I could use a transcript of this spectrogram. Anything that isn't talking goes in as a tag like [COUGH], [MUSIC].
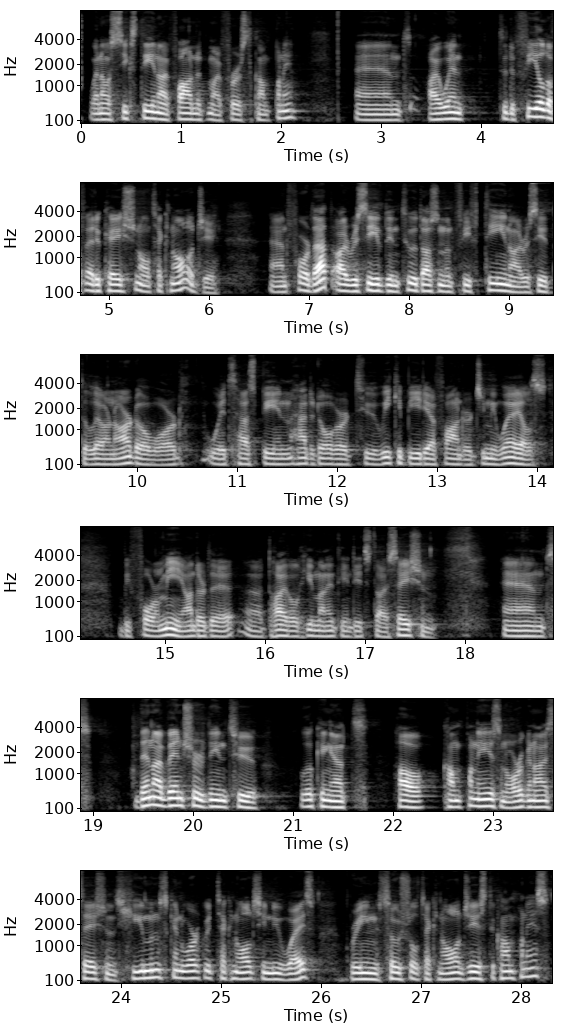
When I was 16, I founded my first company, and I went to the field of educational technology. And for that, I received in 2015, I received the Leonardo Award, which has been handed over to Wikipedia founder Jimmy Wales before me under the uh, title Humanity and Digitization. And then I ventured into looking at how companies and organizations, humans can work with technology in new ways, bringing social technologies to companies.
